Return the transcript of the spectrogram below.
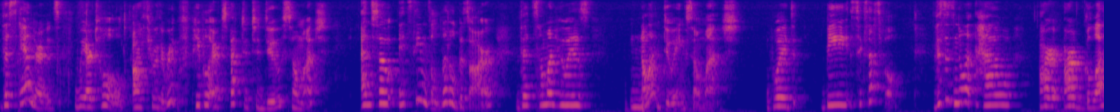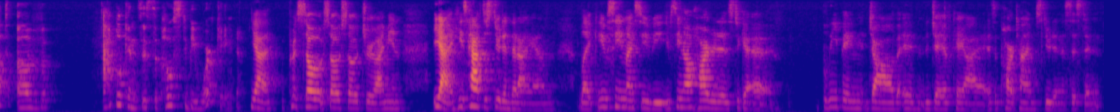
the standards we are told are through the roof. People are expected to do so much. And so it seems a little bizarre that someone who is not doing so much would be successful. This is not how our our glut of applicants is supposed to be working. Yeah, so so so true. I mean, yeah, he's half the student that I am. Like you've seen my CV, you've seen how hard it is to get a bleeping job in the JFKI as a part-time student assistant.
